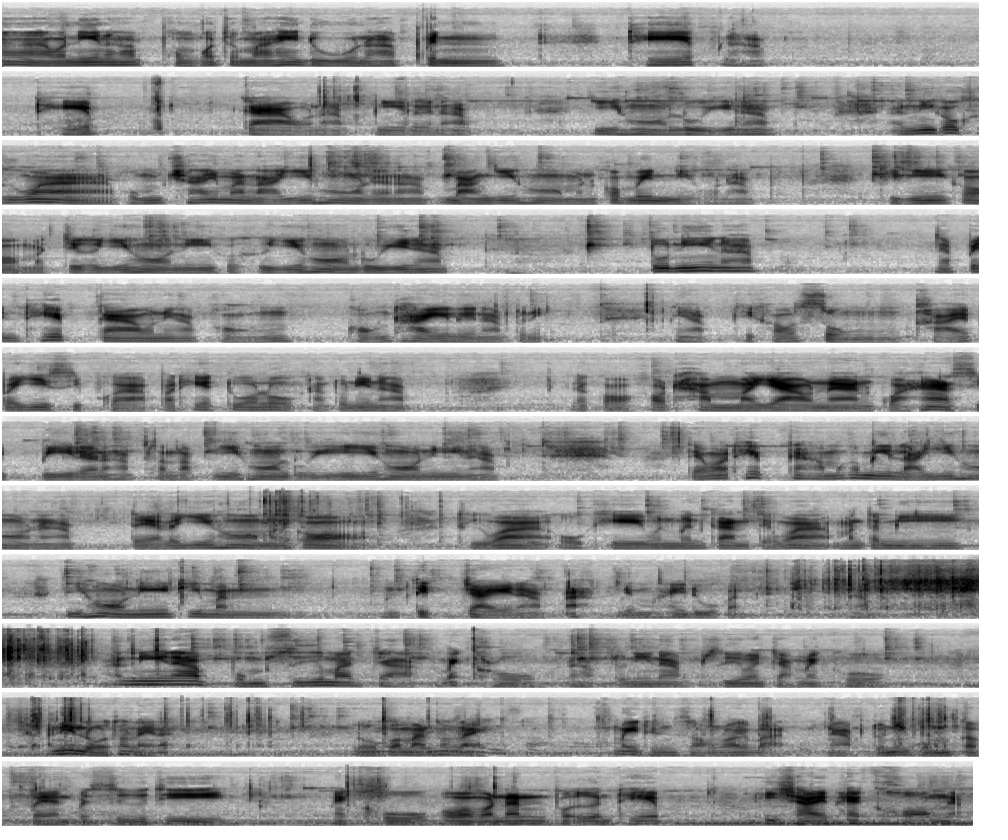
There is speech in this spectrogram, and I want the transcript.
อ่าวันนี้นะครับผมก็จะมาให้ดูนะครับ เป็นเทปนะครับ เทปกาวนะครับนี่เลยนะครับ ยี่ห้อหลุยนะครับ อันนี้ก็คือว่าผมใช้มาหลายยี่ห้อแล้วนะครับ บางยี่ห้อมันก็ไม่เหนียวนะครับ ทีนี้ก็มาเจอยี่ห้อนี้ก็คือยี่ห้อหลุยนะครับ ตัวนี้นะครับจะเป็นเทปกาวนะครับของของไทยเลยนะครับตัวนี้นี่ครับที่เขาส่งขายไป 20 กว่าประเทศทั่วโลกนะตัวนี้นะครับ แล้วก็เขาทำมายาวนานกว่า 50 ปีแล้วนะครับสำหรับยี่ห้อหลุยยี่ห้อนี้นะครับ แต่ว่าเทปกาวมันก็มีหลายยี่ห้อนะครับ แต่ละยี่ห้อมันก็ถือว่าโอเคเหมือนเหมือนกัน แต่ว่ามันจะมียี่ห้อนี้ที่มันมันติดใจนะครับอะเดี๋ยวมาให้ดูกันนะครับ อันนี้นะครับผมซื้อมาจากแมคโครนะครับ ตัวนี้นะครับซื้อมาจากแมคโครอันนี้โหลเท่าไหร่นะโหลประมาณเท่าไหร่ไม่ถึง 200 บาทนะครับ ตัวนี้ผมกับแฟนไปซื้อที่ แมคโครเพราะว่าวันนั้นพอเอิญเทปที่ใช้แพ็คของเนี่ย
